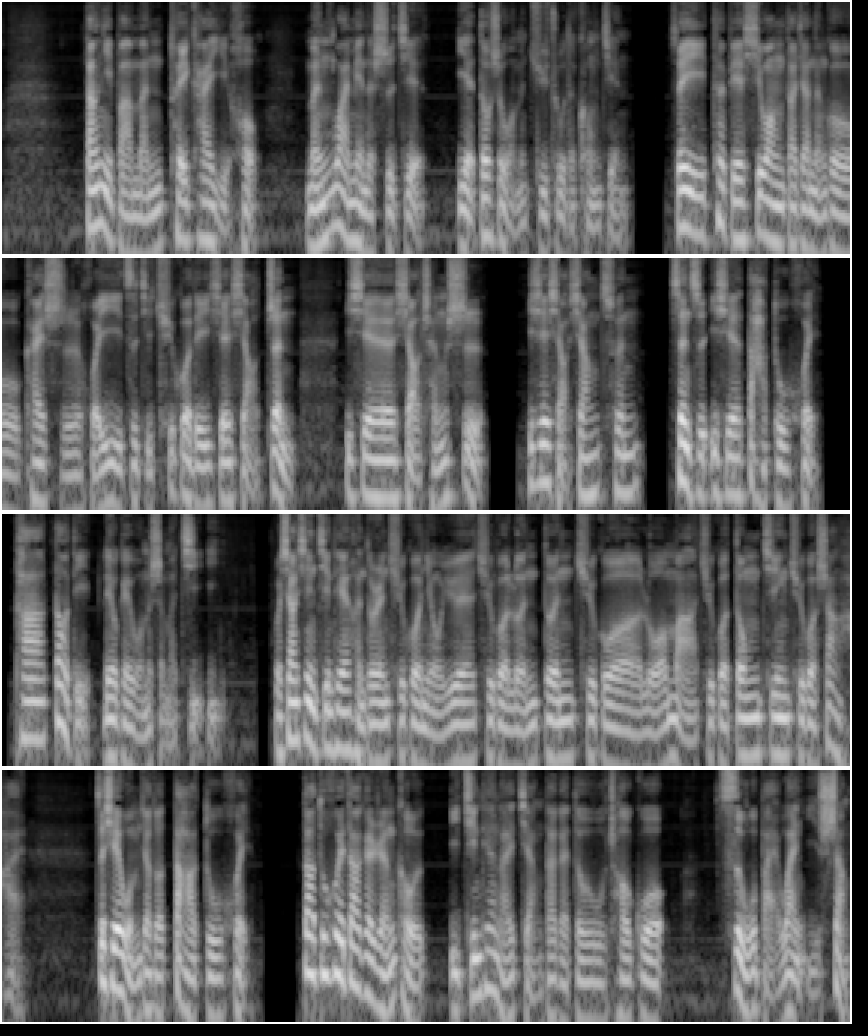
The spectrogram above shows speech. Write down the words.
当你把门推开以后，门外面的世界也都是我们居住的空间。所以特别希望大家能够开始回忆自己去过的一些小镇、一些小城市、一些小乡村，甚至一些大都会，它到底留给我们什么记忆？我相信今天很多人去过纽约、去过伦敦、去过罗马、去过东京、去过上海，这些我们叫做大都会。大都会大概人口。以今天来讲，大概都超过四五百万以上，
